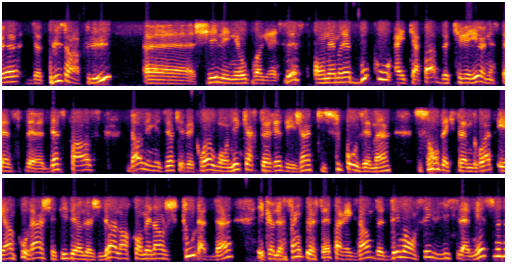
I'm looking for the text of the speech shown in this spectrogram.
que de plus en plus, euh, chez les néo-progressistes, on aimerait beaucoup être capable de créer une espèce de- d'espace dans les médias québécois où on écarterait des gens qui supposément sont d'extrême droite et encouragent cette idéologie-là, alors qu'on mélange tout là-dedans et que le simple fait, par exemple, de dénoncer l'islamisme,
